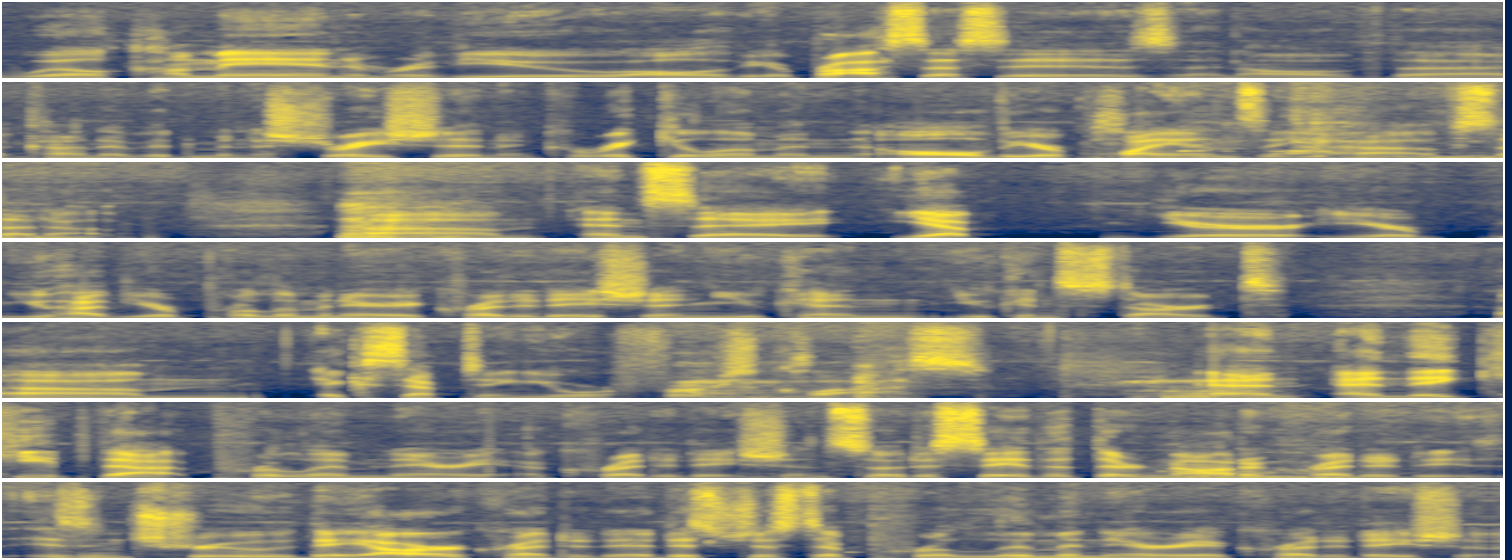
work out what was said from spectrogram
will come in and review all of your processes and all of the kind of administration and curriculum and all of your plans that you have set up, mm-hmm. um, and say, "Yep, you're you're you have your preliminary accreditation. You can you can start." Um, accepting your first class. And and they keep that preliminary accreditation. So to say that they're not accredited isn't true. They are accredited. It's just a preliminary accreditation.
